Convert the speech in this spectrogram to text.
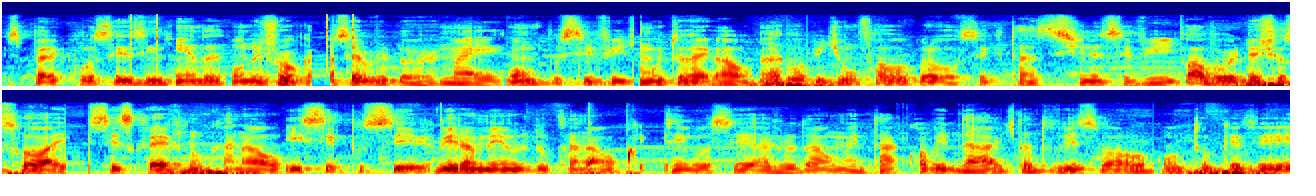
espero que vocês entendam quando jogar no servidor. Mas vamos para esse vídeo, muito legal. Antes vou pedir um favor para você que tá assistindo esse vídeo, por favor, deixa o seu like, se inscreve no canal e se possível, vira membro do canal, que assim você ajuda a aumentar a qualidade, tanto visual quanto o QV,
